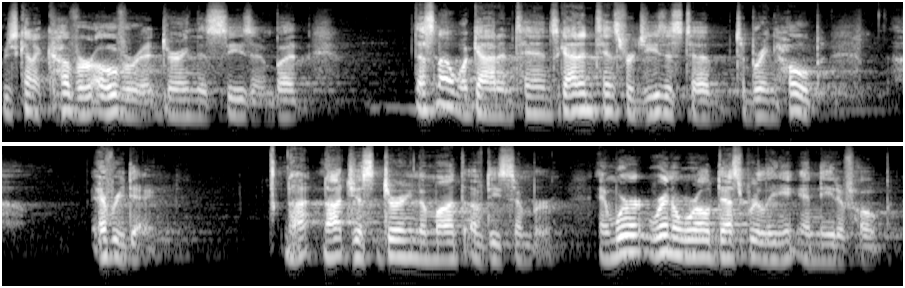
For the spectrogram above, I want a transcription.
we just kind of cover over it during this season. But that's not what God intends. God intends for Jesus to, to bring hope um, every day, not, not just during the month of December. And we're, we're in a world desperately in need of hope.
